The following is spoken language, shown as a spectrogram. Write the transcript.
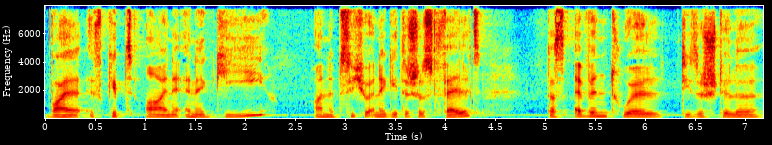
weil es gibt eine Energie, ein psychoenergetisches Feld, das eventuell diese Stille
